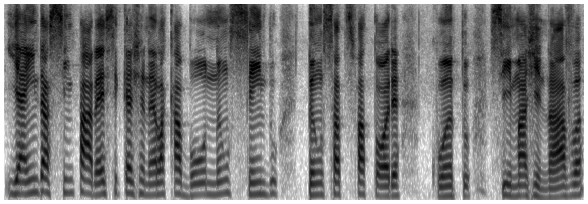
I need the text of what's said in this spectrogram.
e ainda assim parece que a janela acabou não sendo tão satisfatória quanto se imaginava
